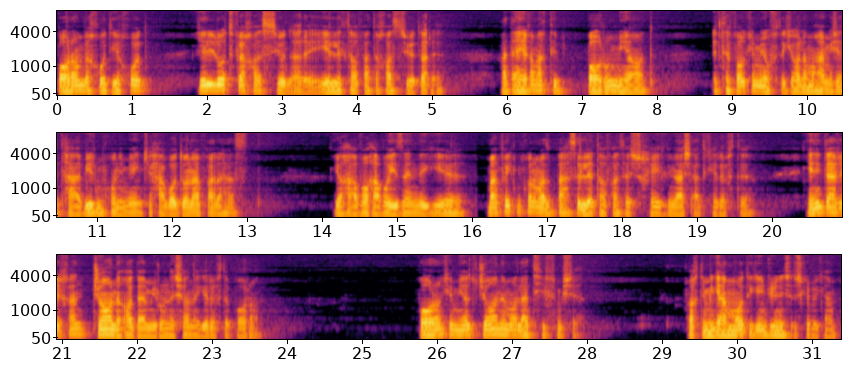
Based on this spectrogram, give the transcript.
باران به خودی خود یه لطف خاصی رو داره یه لطافت خاصی رو داره. و دقیقا وقتی بارون میاد اتفاقی میفته که حالا ما همیشه تعبیر می‌کنیم به اینکه هوا دو نفره هست یا هوا هوای زندگیه. من فکر می‌کنم از بحث لطافتش خیلی نشأت گرفته. یعنی دقیقا جان آدمی رو نشانه گرفته باران. باران که میاد جان ما لطیف میشه. وقتی میگم ما دیگه اینجوری نیستش که بگم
